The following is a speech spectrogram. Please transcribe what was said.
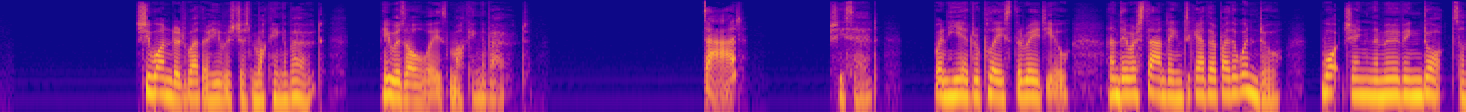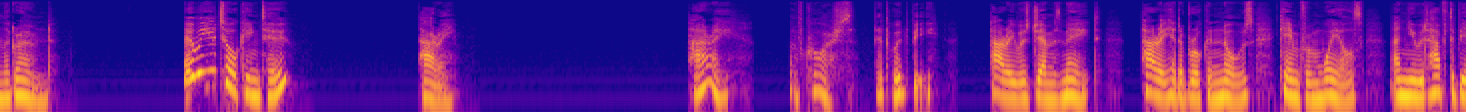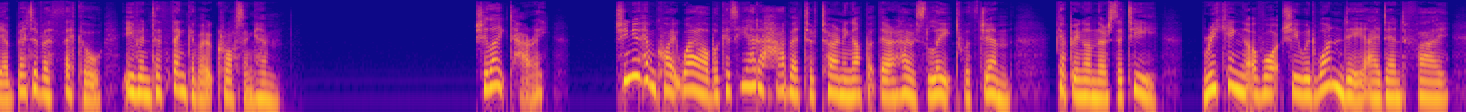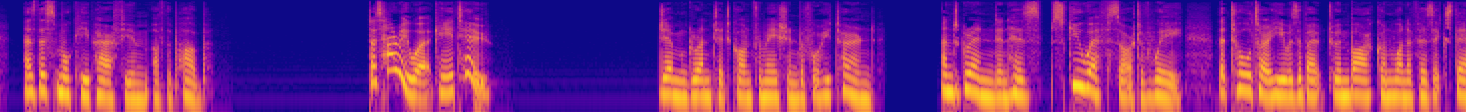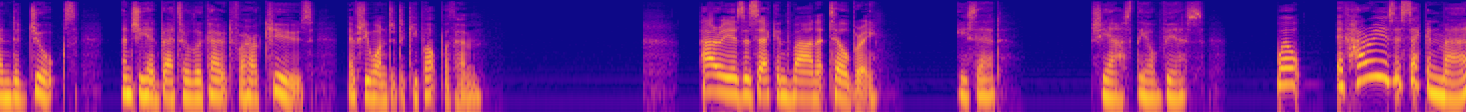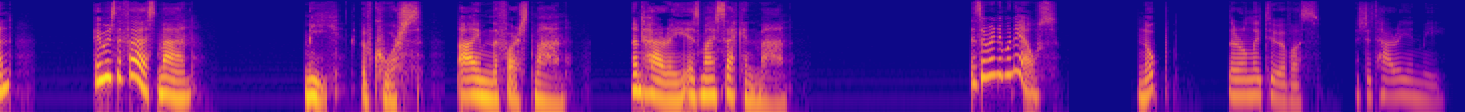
She wondered whether he was just mucking about. He was always mucking about. Dad, she said, when he had replaced the radio and they were standing together by the window, watching the moving dots on the ground. Who were you talking to? Harry. Harry, of course, it would be. Harry was Jim's mate. Harry had a broken nose, came from Wales, and you would have to be a bit of a thicko even to think about crossing him. She liked Harry she knew him quite well because he had a habit of turning up at their house late with Jim, kipping on their settee, reeking of what she would one day identify as the smoky perfume of the pub. Does Harry work here too? Jim grunted confirmation before he turned, and grinned in his skew whiff sort of way that told her he was about to embark on one of his extended jokes, and she had better look out for her cues if she wanted to keep up with him. Harry is the second man at Tilbury, he said. She asked the obvious. Well, if Harry is the second man, who was the first man? Me, of course. I'm the first man. And Harry is my second man. Is there anyone else? Nope. There are only two of us. It's just Harry and me.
